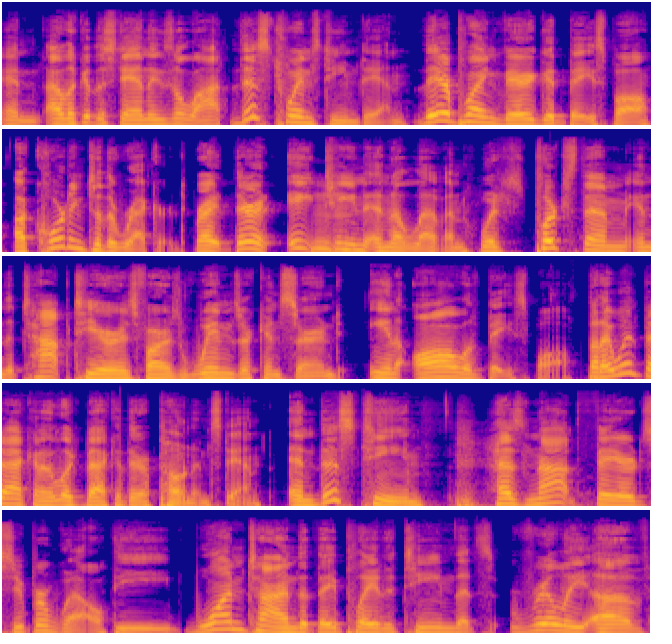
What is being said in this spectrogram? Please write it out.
and I look at the standings a lot. This Twins team, Dan, they are playing very good baseball according to the record, right? They're at 18 mm-hmm. and 11, which puts them in the top tier as far as wins are concerned in all of baseball. But I went back and I looked back at their opponents, Dan, and this team has not fared super well. The one time that they played a team that's really of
